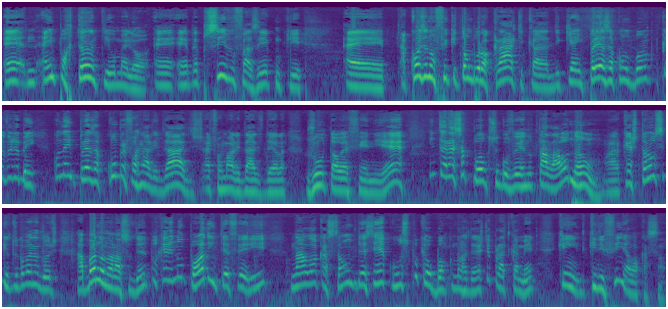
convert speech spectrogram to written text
é, é, é importante, ou melhor, é, é, é possível fazer com que é, a coisa não fique tão burocrática de que a empresa com o banco. Porque veja bem, quando a empresa cumpre as formalidades, as formalidades dela junto ao FNE, interessa pouco se o governo está lá ou não. A questão é o seguinte: os governadores abandonam nosso dentro porque eles não podem interferir na alocação desse recurso, porque o Banco Nordeste é praticamente quem que define a alocação.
